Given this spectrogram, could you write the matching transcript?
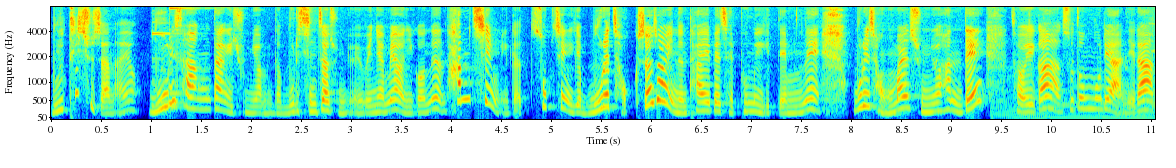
물티슈잖아요. 물이 상당히 중요합니다. 물이 진짜 중요해요. 왜냐면 이거는 함침, 그러니까 속칭 이게 물에 적셔져 있는 타입의 제품이기 때문에 물이 정말 중요한데 저희가 수돗물이 아니라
